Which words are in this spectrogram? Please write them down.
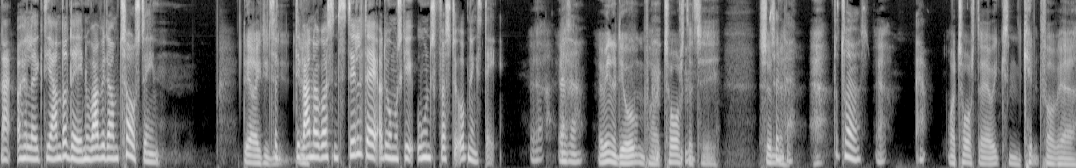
Nej, og heller ikke de andre dage. Nu var vi der om torsdagen. Det er rigtigt. Så det var nok også en stille dag, og det var måske ugens første åbningsdag. Ja, ja. Altså, Jeg mener, det er åbent fra torsdag til søndag. søndag. Ja. Det tror jeg også. Og torsdag er jo ikke sådan kendt for at være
